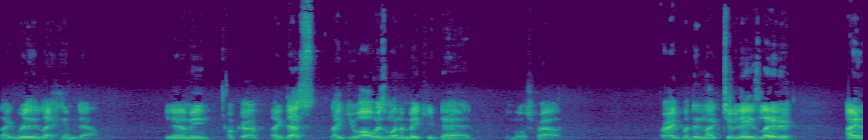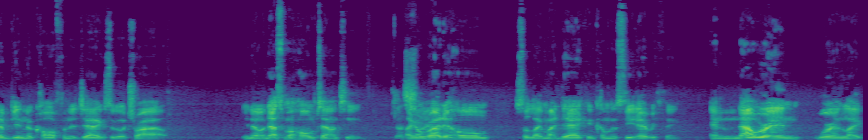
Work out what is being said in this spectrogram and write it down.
like really let him down. You know what I mean? Okay. Like that's like you always want to make your dad the most proud, right? But then like two days later, I end up getting a call from the Jags to go try out. You know, and that's my hometown team. That's like I'm right at home, so like my dad can come and see everything. And now we're in we're in like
